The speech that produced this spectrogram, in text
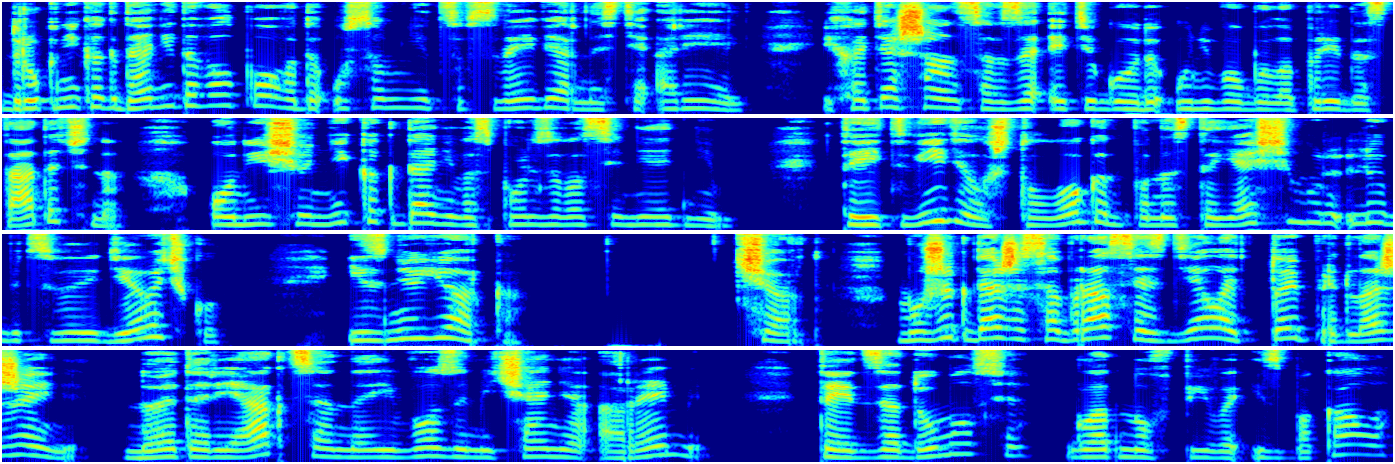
Друг никогда не давал повода усомниться в своей верности Ариэль, и хотя шансов за эти годы у него было предостаточно, он еще никогда не воспользовался ни одним. Тейт видел, что Логан по-настоящему любит свою девочку из Нью-Йорка. Черт, мужик даже собрался сделать той предложение, но эта реакция на его замечание о Реме. Тейт задумался, глотнув пиво из бокала,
